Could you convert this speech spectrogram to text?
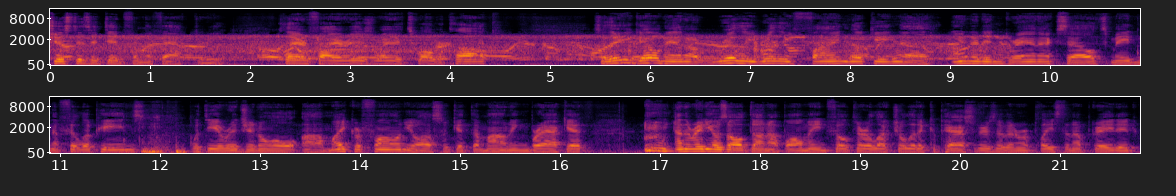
just as it did from the factory. Clarifier is right at 12 o'clock. So there you go, man. A really, really fine looking uh, in Grant XL. It's made in the Philippines with the original uh, microphone. You also get the mounting bracket. and the radio's all done up. All main filter electrolytic capacitors have been replaced and upgraded.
